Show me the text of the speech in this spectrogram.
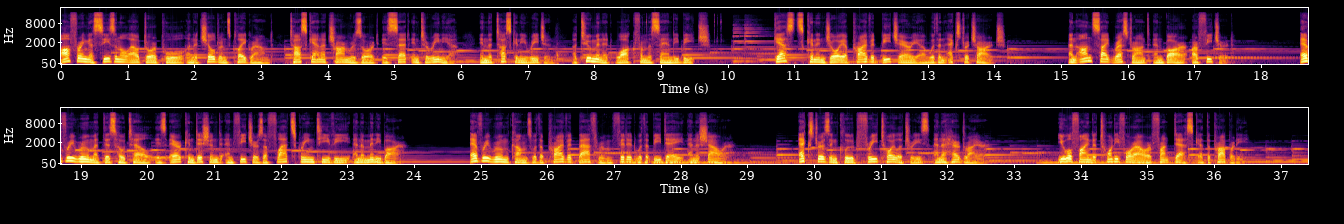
Offering a seasonal outdoor pool and a children's playground, Toscana Charme Resort is set in Tirrenia, in the Tuscany region, a two-minute walk from the sandy beach. Guests can enjoy a private beach area with an extra charge. An on-site restaurant and bar are featured. Every room at this hotel is air-conditioned and features a flat-screen TV and a minibar. Every room comes with a private bathroom fitted with a bidet and a shower. Extras include free toiletries and a hairdryer. You will find a 24-hour front desk at the property.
